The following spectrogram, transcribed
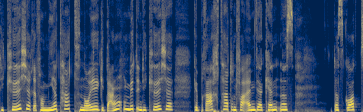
die Kirche reformiert hat, neue Gedanken mit in die Kirche gebracht hat und vor allem die Erkenntnis, dass Gott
